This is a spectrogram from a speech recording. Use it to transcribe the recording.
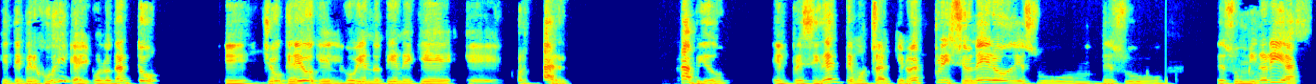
que te perjudica. Y por lo tanto, eh, yo creo que el gobierno tiene que cortar rápido el presidente, mostrar que no es prisionero de, su, de, su, de sus minorías,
